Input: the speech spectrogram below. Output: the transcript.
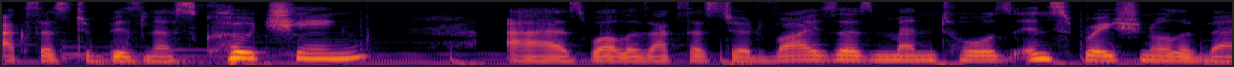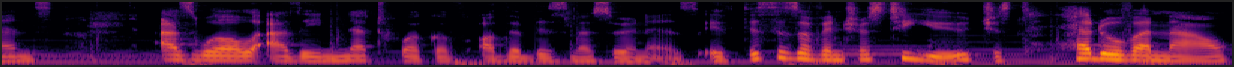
access to business coaching, as well as access to advisors, mentors, inspirational events as well as a network of other business owners. If this is of interest to you, just head over now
